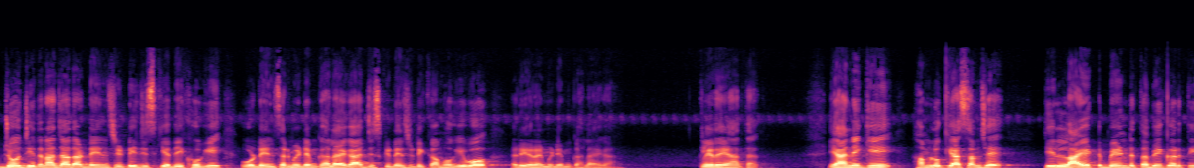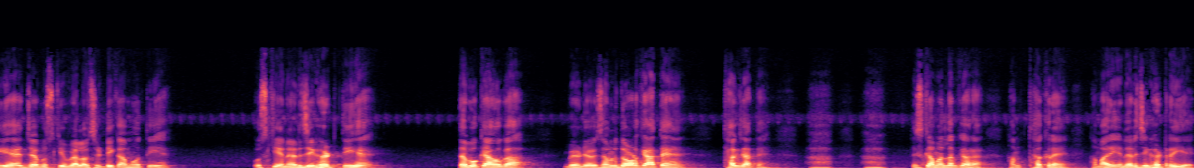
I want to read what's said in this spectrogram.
जो जितना ज़्यादा डेंसिटी जिसकी अधिक होगी, वो डेंसर मीडियम कहलाएगा, जिसकी डेंसिटी कम होगी, वो रेयर मीडियम कहलाएगा। क्लियर है यहाँ तक? यानी कि हम लोग क्या समझे कि लाइट बेंड तभी करती है जब उसकी वेलोसिटी कम होती है, उसकी एनर्जी घटती है। तब वो क्या होगा? बेंड होगा हम लोग दौड़ के आते हैं, थक जाते हैं। हाँ हाँ। तो इसका मतलब क्या हो रहा है? हम थक रहे हैं। हमारी एनर्जी घट रही है।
